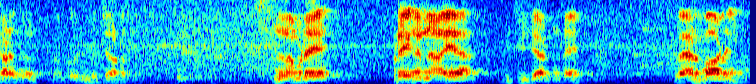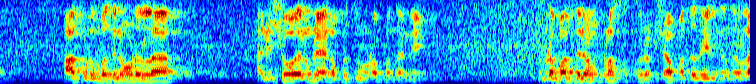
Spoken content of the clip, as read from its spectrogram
ചടങ്ങ് നമ്മൾ ഒരുമിച്ച് നടത്തി. ഇന്ന് നമ്മുടെ പ്രിയങ്കനായ ബിജു ചേട്ടന്റെ വേർപാടിൽ ആ കുടുംബത്തിനോടുള്ള അനുശോചനം രേഖപ്പെടുത്തുന്നതോടൊപ്പം തന്നെ നമ്മുടെ ഭദ്രം പ്ലസ് സുരക്ഷാ പദ്ധതിയിൽ നിന്നുള്ള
